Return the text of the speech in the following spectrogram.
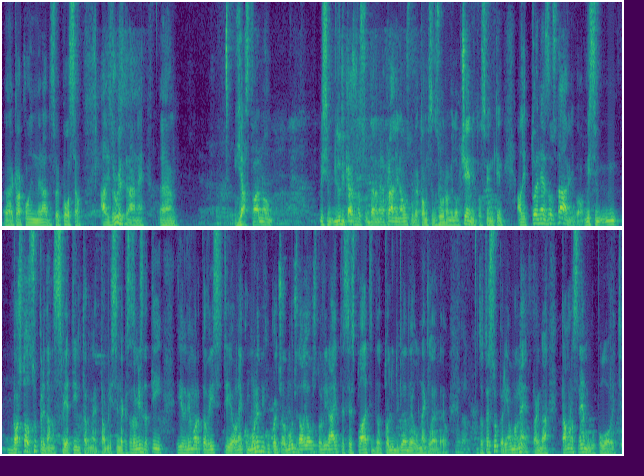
uh, kako oni ne rade svoj posao. Ali s druge strane, ja stvarno Mislim, ljudi kažu da, su, da nam je napravljena usluga tom cenzurom ili općenito svim tim, ali to je nezaustavljivo. Mislim, baš to super danas svijet interneta, mislim. Dakle, sad zamisli da ti ili vi morate ovisiti o nekom uredniku koji će odlučiti da li ovo što vi radite se isplati da to ljudi gledaju ili ne gledaju. Zato je super, imamo net, tako da tamo nas ne mogu poloviti.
